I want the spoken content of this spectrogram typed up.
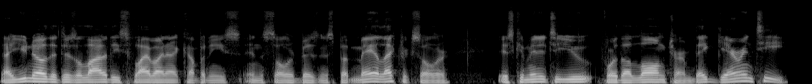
Now, you know that there's a lot of these fly by night companies in the solar business, but May Electric Solar is committed to you for the long term. They guarantee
